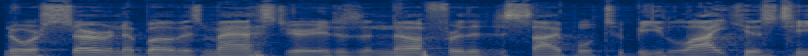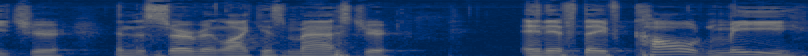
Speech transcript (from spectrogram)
nor a servant above his master. It is enough for the disciple to be like his teacher and the servant like his master. And if they've called me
